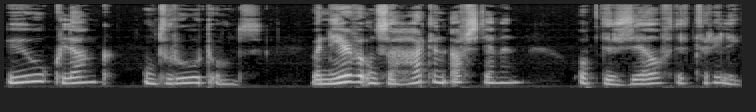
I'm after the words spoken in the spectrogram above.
Uw klank ontroert ons wanneer we onze harten afstemmen op dezelfde trilling.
